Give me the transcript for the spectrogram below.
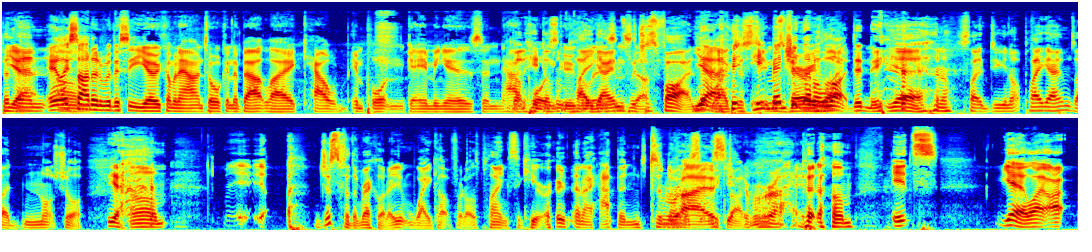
But yeah, then it like um, started with the CEO coming out and talking about like how important gaming is and how But he important doesn't Google play games, which is fine. but, Yeah, like, just, he mentioned that very, a lot, like- didn't he? yeah, and I was like, do you not play games? I'm not sure. Yeah. Um, just for the record, I didn't wake up for it. I was playing Sekiro, and I happened to notice Right, it okay, starting. right. But um, it's yeah. Like I,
